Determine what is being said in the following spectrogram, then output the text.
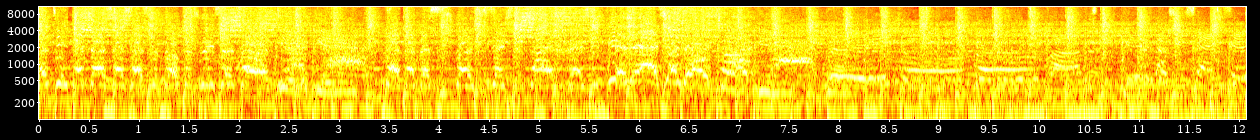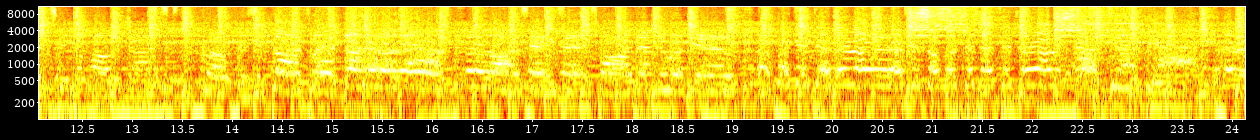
Very good I see that the success with focus research on you. That the best is presentation time is in the edge of the top you Make the hell for them to A fucking just so much and that's it I have to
